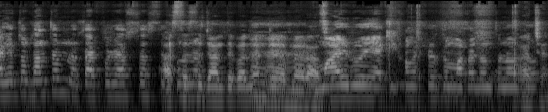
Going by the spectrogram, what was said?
আগে তো জানতাম না তারপরে আস্তে আস্তে আস্তে আস্তে জানতে পারলেন যে হ্যাঁ, আপনার হ্যাঁ, আছে। মায়ের ওই একই সমস্যা তো মাথা যন্ত্রণা হতো। আচ্ছা।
